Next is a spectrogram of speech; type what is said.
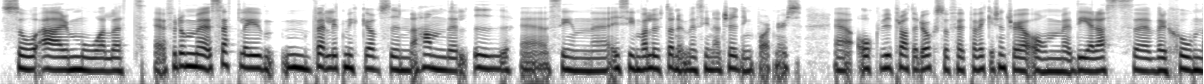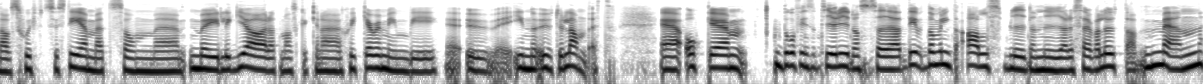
så är målet, eh, för de eh, settlar ju väldigt mycket av sin handel i eh, sin, i sin valuta nu med sina trading partners. Och vi pratade också för ett par veckor sedan tror jag om deras version av Swift-systemet som möjliggör att man ska kunna skicka renminbi in och ut ur landet. Och och ehm, då finns en teori som säger att de vill inte alls bli den nya reservvalutan, men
